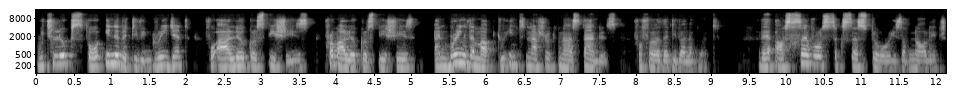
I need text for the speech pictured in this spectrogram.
which looks for innovative ingredient for our local species, from our local species, and bring them up to international standards for further development. There are several success stories of knowledge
